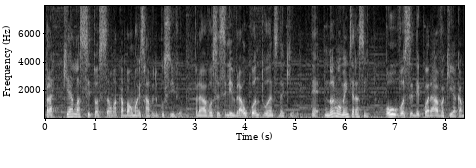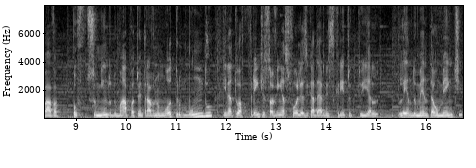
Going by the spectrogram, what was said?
para aquela situação acabar o mais rápido possível, para você se livrar o quanto antes daquilo. É, normalmente era assim. Ou você decorava que acabava puff, sumindo do mapa, tu entrava num outro mundo e na tua frente só vinha as folhas e caderno escrito que tu ia lendo mentalmente,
